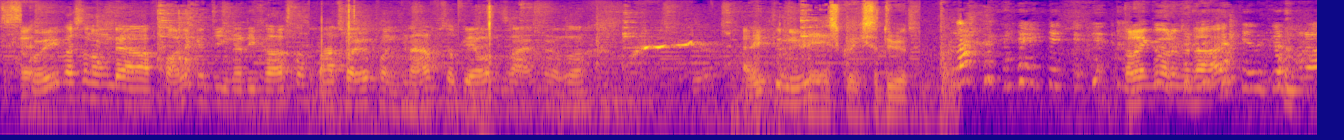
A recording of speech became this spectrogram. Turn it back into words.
Skulle ikke være sådan nogle der foldegardiner, de koster? Bare trykker på en knap, så bliver den tegnet, og så... Er det ikke det nye? Det er sgu ikke så dyrt. Hvordan går det med dig? Det går bra.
